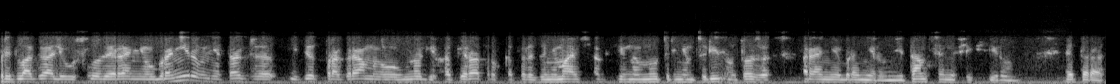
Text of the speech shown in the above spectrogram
предлагали условия раннего бронирования, также идет программа у многих операторов, которые занимаются активным внутренним туризмом, тоже раннее бронирование. И там цены фиксированы. Это раз.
